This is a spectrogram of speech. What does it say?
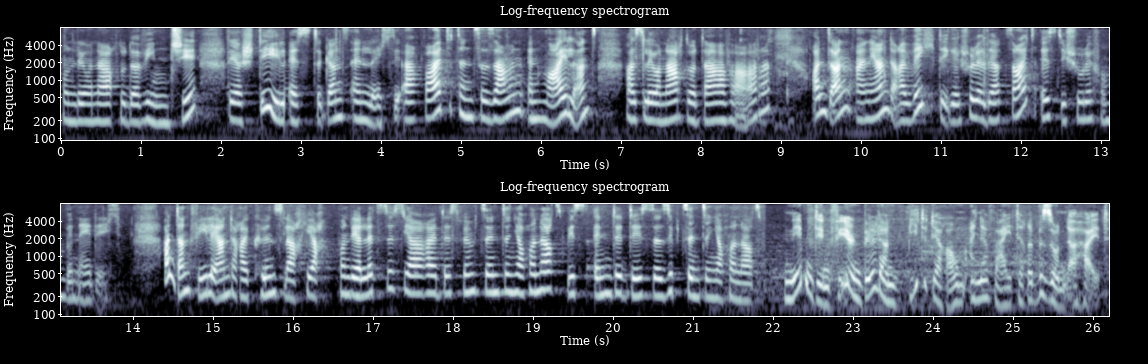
von Leonardo da Vinci. Der Stil ist ganz ähnlich. Sie arbeiteten zusammen in Mailand, als Leonardo da war. Und dann eine andere wichtige Schule der Zeit ist die Schule von Venedig. Und dann viele andere Künstler hier von der letzten Jahre des 15. Jahrhunderts bis Ende des 17. Jahrhunderts. Neben den vielen Bildern bietet der Raum eine weitere Besonderheit.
